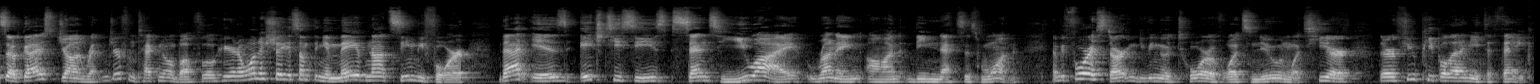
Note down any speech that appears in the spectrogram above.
What's up guys? Jon Rettinger from Techno Buffalo here and I want to show you something you may have not seen before. That is HTC's Sense UI running on the Nexus 1. Now before I start and giving you a tour of what's new and what's here, there are a few people that I need to thank.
